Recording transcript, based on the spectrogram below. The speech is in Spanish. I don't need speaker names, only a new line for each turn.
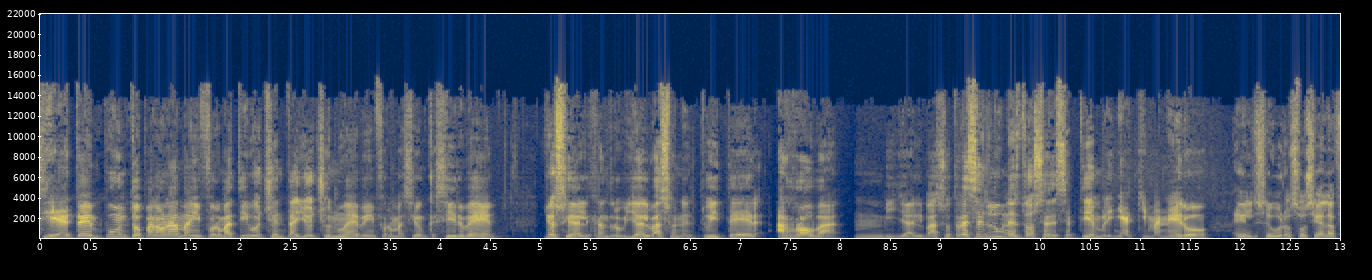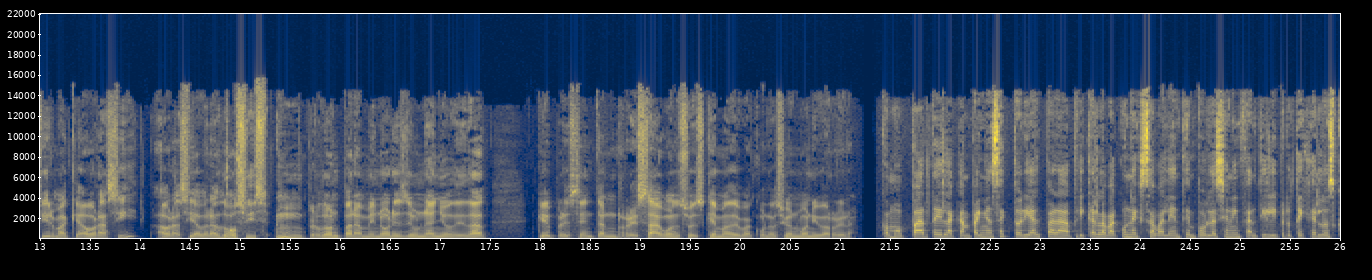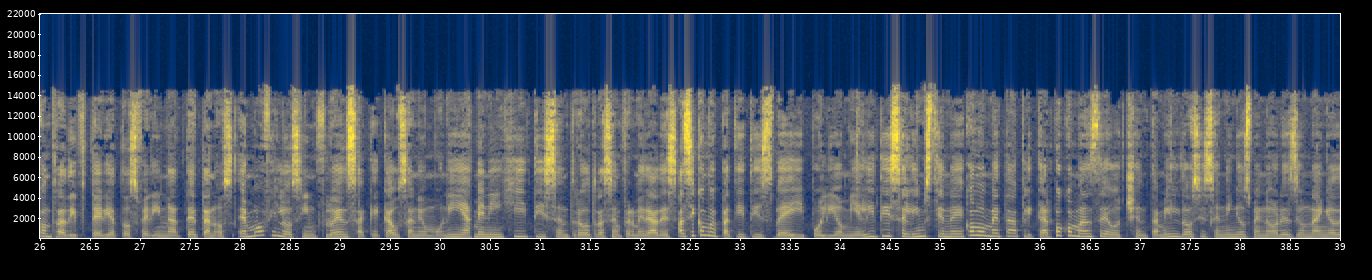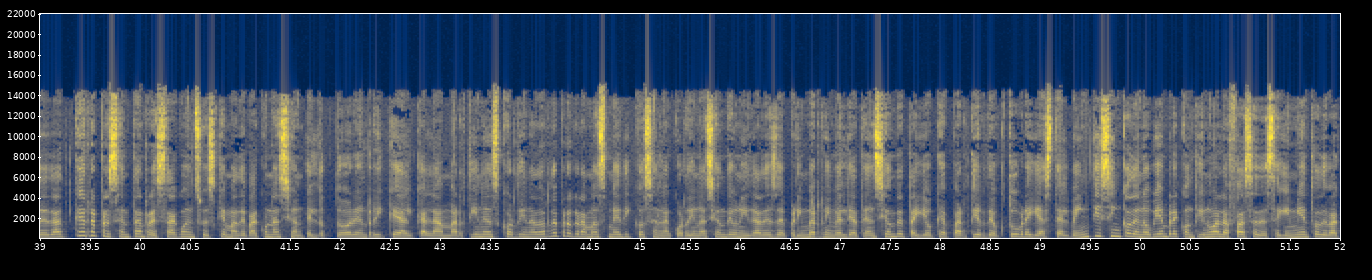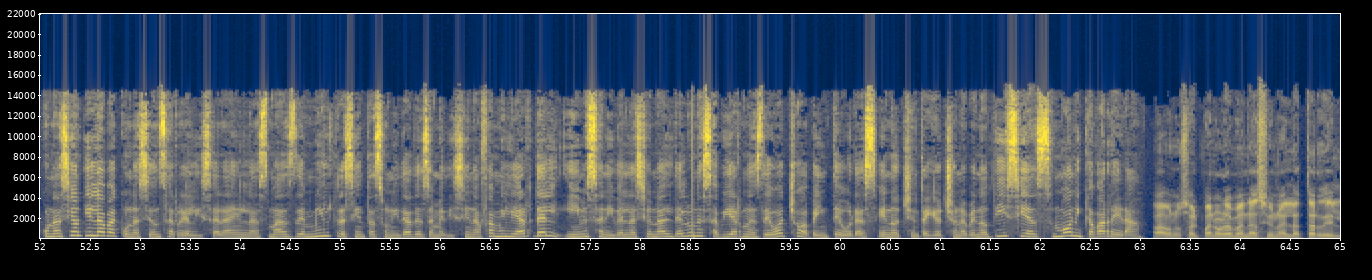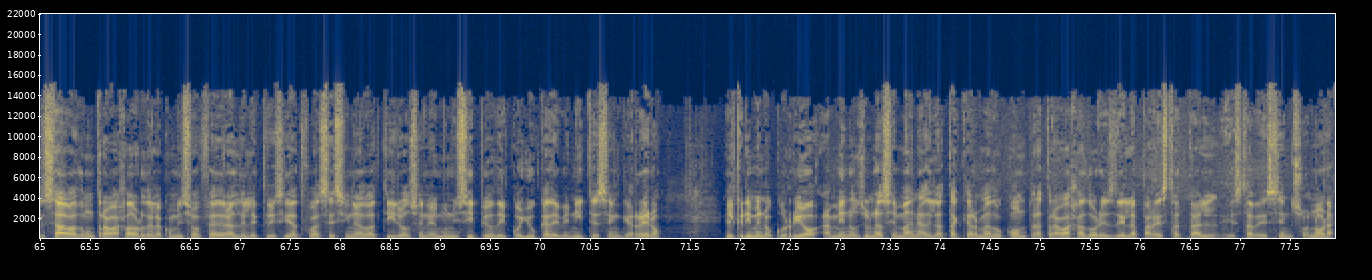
Siete en punto, panorama informativo 88.9, información que sirve. Yo soy Alejandro Villalbazo en el Twitter, arroba Villalbazo. 13 es lunes 12 de septiembre, Iñaki Manero.
El Seguro Social afirma que ahora sí, ahora sí habrá dosis, perdón, para menores de un año de edad que presentan rezago en su esquema de vacunación, Moni Barrera
como parte de la campaña sectorial para aplicar la vacuna hexavalente en población infantil y protegerlos contra difteria, tosferina, tétanos, hemófilos, influenza que causa neumonía, meningitis, entre otras enfermedades, así como hepatitis B y poliomielitis, el IMSS tiene como meta aplicar poco más de 80 mil dosis en niños menores de un año de edad que representan rezago en su esquema de vacunación. El doctor Enrique Alcalá Martínez, coordinador de programas médicos en la coordinación de unidades de primer nivel de atención, detalló que a partir de octubre y hasta el 25 de noviembre continúa la fase de seguimiento de vacunación y la vacunación se realizará en las más de 1.300 unidades de medicina familiar del IMSS a nivel nacional de lunes a viernes de 8 a 20 horas. En 889 Noticias, Mónica Barrera.
Vámonos al panorama nacional. La tarde del sábado, un trabajador de la Comisión Federal de Electricidad fue asesinado a tiros en el municipio de Coyuca de Benítez, en Guerrero. El crimen ocurrió a menos de una semana del ataque armado contra trabajadores de la paraestatal, esta vez en Sonora.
